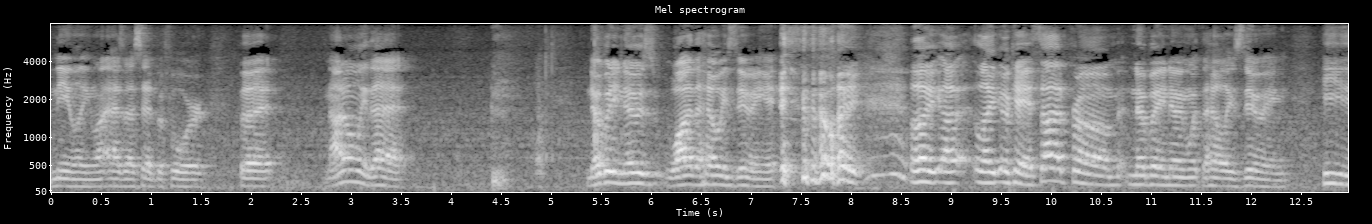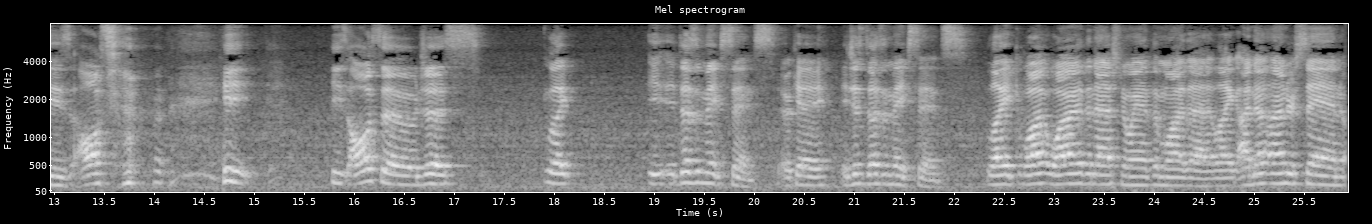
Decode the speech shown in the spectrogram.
kneeling, as I said before. But not only that, nobody knows why the hell he's doing it. like, like, uh, like, okay. Aside from nobody knowing what the hell he's doing, he's also he he's also just like it, it doesn't make sense. Okay, it just doesn't make sense. Like why why the national anthem? Why that? Like I know I understand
